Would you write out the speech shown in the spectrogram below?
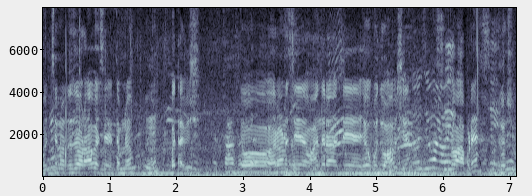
વચ્ચેનો નજારો આવે છે તમને હું બતાવીશ. તો હરણ છે, વાંદરા છે, એવું બધું આવશે. તો આપણે જોઈશું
